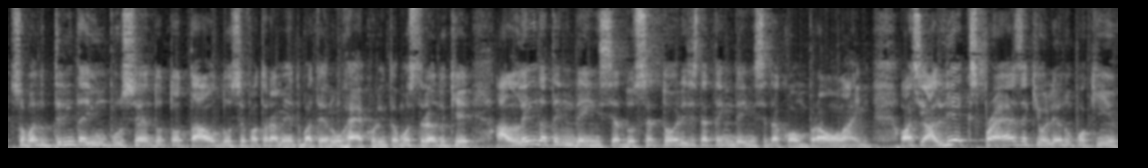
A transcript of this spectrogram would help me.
somando 31% do total do seu faturamento, batendo um recorde recorde. Então, mostrando que, além da tendência do setor, existe a tendência da compra online. Ó, assim, AliExpress, aqui olhando um pouquinho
